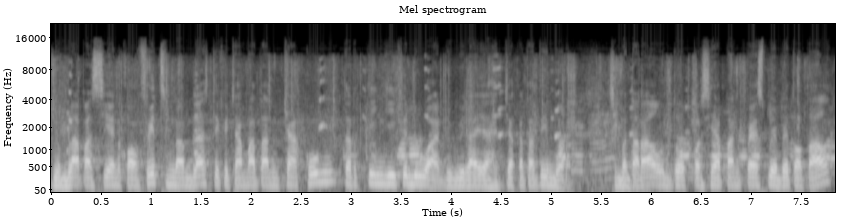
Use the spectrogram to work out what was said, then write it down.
Jumlah pasien COVID-19 di Kecamatan Cakung tertinggi kedua di wilayah Jakarta Timur. Sementara untuk persiapan PSBB total,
